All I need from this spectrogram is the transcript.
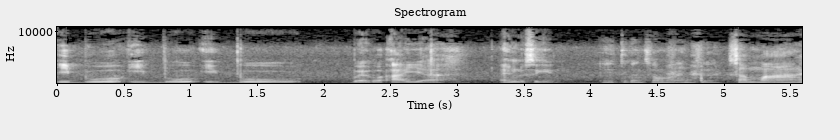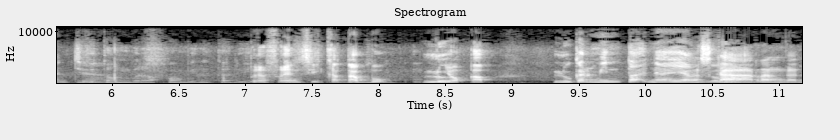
ibu ibu ibu baru ayah. Eh lu segini Ya, itu kan sama aja. Sama aja. Itu tahun berapa bilang tadi? Preferensi kata bok Lu- nyokap. lu kan mintanya yang Gua- sekarang kan?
